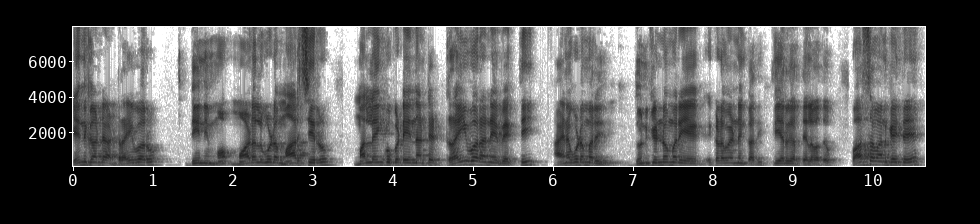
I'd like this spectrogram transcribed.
ఎందుకంటే ఆ డ్రైవరు దీని మో- మోడల్ కూడా మార్చిర్రు. మళ్ళీ ఇంకొకటి ఏంటంటే డ్రైవర్ అనే వ్యక్తి ఆయన కూడా మరి దునికిండో మరి ఎక్కడ పోయిండో ఇంకా అది క్లియర్గా తెలియదు వాస్తవానికైతే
